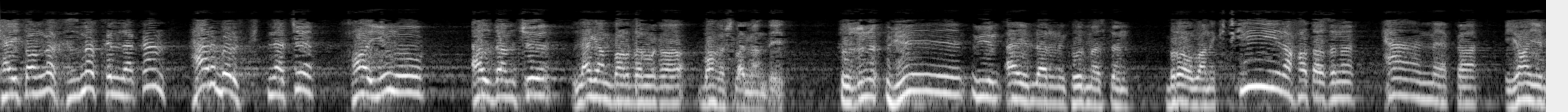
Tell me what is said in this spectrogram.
shaytonga xizmat qilayotgan har bir fitnachi xoyinu aldamchi laganbardorlarga bag'ishlayman deydi. O'zini uyim uyim ayblarini ko'rmasdan birovlarni kichkina xatosini hamma yoqqa yoyib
